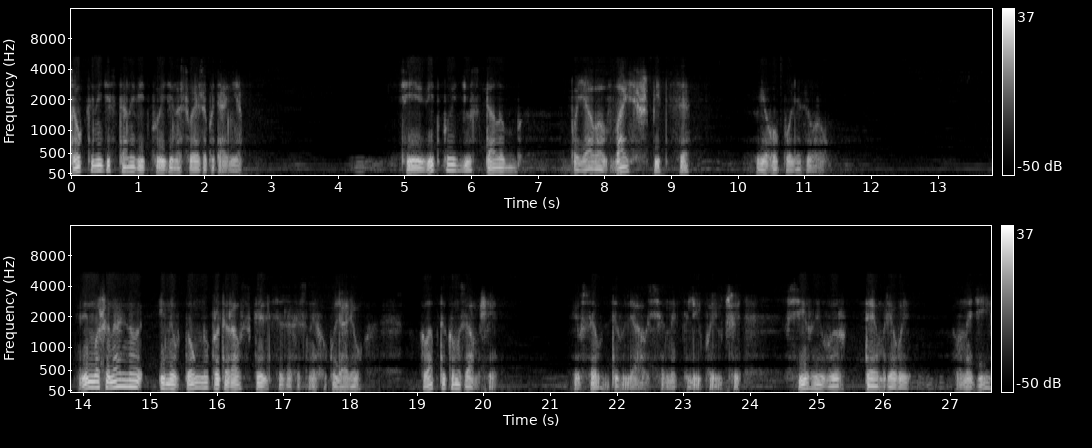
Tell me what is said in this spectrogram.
доки не дістане відповіді на своє запитання. Цією відповіддю стала б поява Вайсшпіце в його полі зору. Він машинально і невтомно протирав скельця захисних окулярів клаптиком замші і все вдивлявся, не кліпаючи, в сірий вир темряви, в надії,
